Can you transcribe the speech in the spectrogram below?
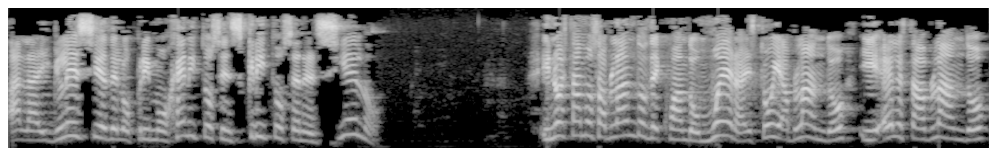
a la iglesia de los primogénitos inscritos en el cielo. Y no estamos hablando de cuando muera, estoy hablando, y él está hablando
